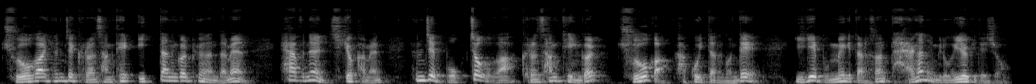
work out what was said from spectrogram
주어가 현재 그런 상태에 있다는 걸 표현한다면 have는 직역하면 현재 목적어가 그런 상태인 걸 주어가 갖고 있다는 건데 이게 문맥에 따라서는 다양한 의미로 의역이 되죠.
